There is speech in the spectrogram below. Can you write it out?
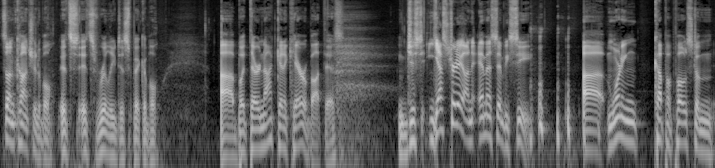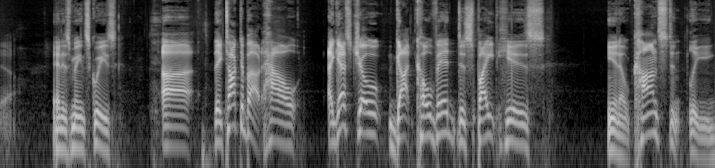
it's unconscionable. It's it's really despicable. Uh, but they're not going to care about this. Just yesterday on MSNBC, uh, morning cup of postum and his main squeeze. Uh, they talked about how I guess Joe got COVID despite his, you know, constantly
